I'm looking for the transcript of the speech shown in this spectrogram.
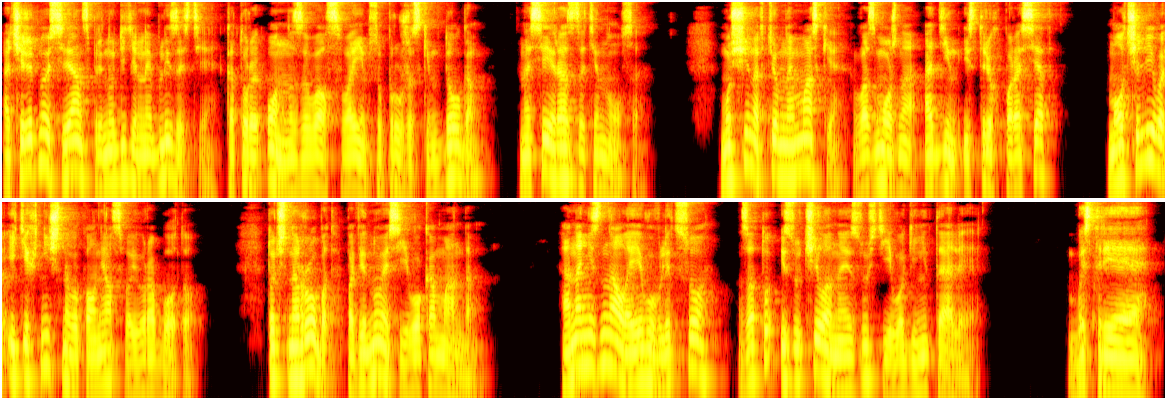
Очередной сеанс принудительной близости, который он называл своим супружеским долгом, на сей раз затянулся. Мужчина в темной маске, возможно, один из трех поросят, молчаливо и технично выполнял свою работу. Точно робот, повинуясь его командам. Она не знала его в лицо, зато изучила наизусть его гениталии. «Быстрее!»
